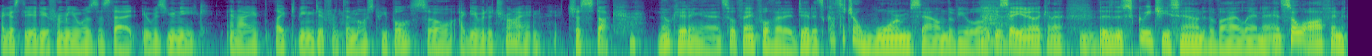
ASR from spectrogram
I guess the idea for me was is that it was unique and I liked being different than most people, so I gave it a try and it just stuck. No kidding. I'm so thankful that it did. It's got such a warm sound, the viola. Like you say, you know, that kind of Mm. the, the screechy sound of the violin. And so often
